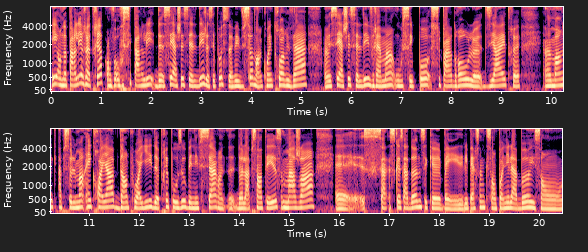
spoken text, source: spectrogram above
Et on a parlé retraite. On va aussi parler de CHSLD. Je sais pas si vous avez vu ça dans le coin de Trois-Rivières. Un CHSLD vraiment où c'est pas super drôle d'y être. Un manque absolument incroyable d'employés, de préposés aux bénéficiaires, de l'absentéisme majeur. Euh, ce que ça donne, c'est que ben, les personnes qui sont poignées là-bas, ils sont,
